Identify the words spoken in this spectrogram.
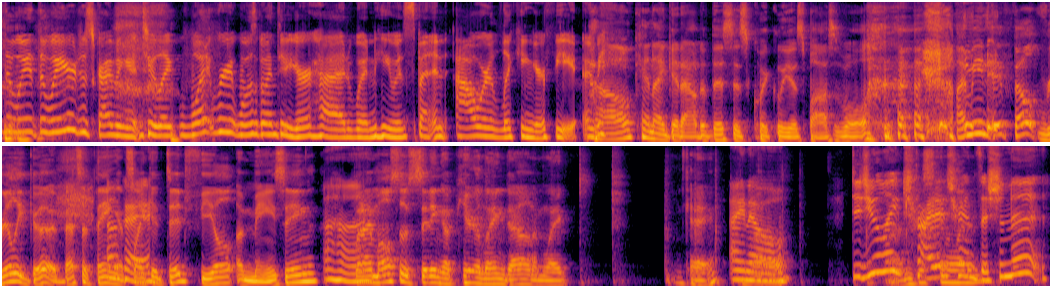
The way the way you're describing it too, like what were what was going through your head when he was spent an hour licking your feet? I mean, How can I get out of this as quickly as possible? I mean, it felt really good. That's the thing. It's Okay. Uh-huh. like it did feel amazing, but I'm also sitting up here laying down. I'm like, okay. I know. well. Did you like try to transition it?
